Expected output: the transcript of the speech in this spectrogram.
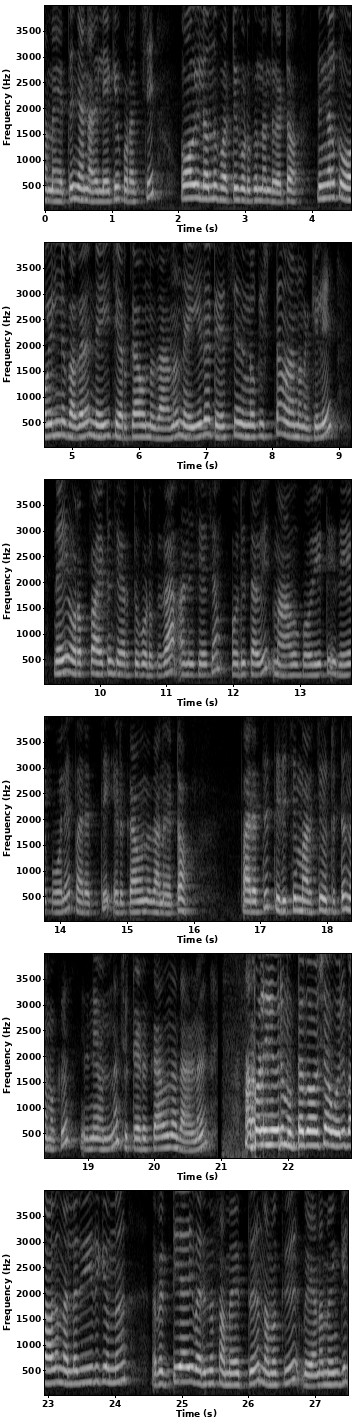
സമയത്ത് ഞാൻ അതിലേക്ക് കുറച്ച് ഓയിലൊന്ന് പുരട്ടി കൊടുക്കുന്നുണ്ട് കേട്ടോ. നിങ്ങൾക്ക് ഓയിലിന് പകരം നെയ്യ് ചേർക്കാവുന്നതാണ്. നെയ്യുടെ ടേസ്റ്റ് നിങ്ങൾക്ക് ഇഷ്ടമാണെങ്കിൽ നെയ്യ് ഉറപ്പായിട്ടും ചേർത്ത് കൊടുക്കുക. അതിനുശേഷം ഒരു തവി മാവ് കോരിയിട്ട് ഇതേപോലെ പരത്തി എടുക്കാവുന്നതാണ് കേട്ടോ. പരത്തി തിരിച്ച് മറിച്ച് വിട്ടിട്ട് നമുക്ക് ഇതിനെ ഒന്ന് ചുട്ടെടുക്കാവുന്നതാണ്. അപ്പോൾ ഈ ഒരു മുട്ടദോശ ഒരു ഭാഗം നല്ല രീതിക്കൊന്ന് റെഡിയായി വരുന്ന സമയത്ത് നമുക്ക് വേണമെങ്കിൽ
